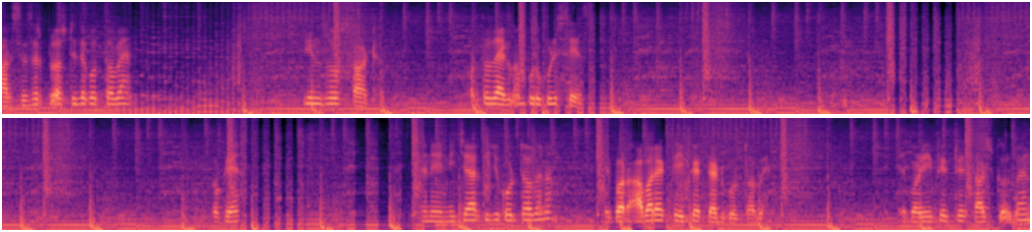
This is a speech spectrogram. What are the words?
আর শেষের প্লাসটিতে করতে হবে তিনশো ষাট। অর্থাৎ একদম পুরোপুরি শেষ। ওকে। এখানে নিচে আর কিছু করতে হবে না। এরপর আবার একটা ইফেক্ট অ্যাড করতে হবে। এরপর ইফেক্টে সার্চ করবেন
